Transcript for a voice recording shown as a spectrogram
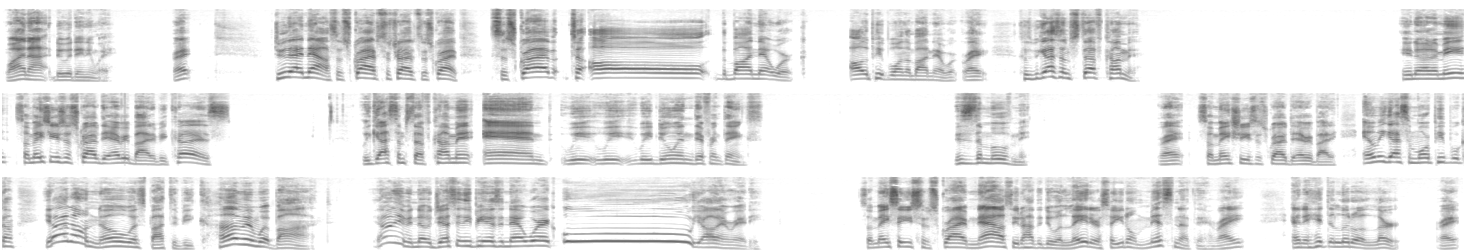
why not do it anyway? Right? Do that now. Subscribe, subscribe, subscribe. Subscribe to all the Bond Network, all the people on the Bond Network, right? Because we got some stuff coming. You know what I mean? So make sure you subscribe to everybody because we got some stuff coming and we we we doing different things. This is a movement. Right? So make sure you subscribe to everybody. And we got some more people come. Y'all don't know what's about to be coming with Bond. Y'all don't even know Jesse Lee Peterson Network. Ooh, y'all ain't ready. So make sure you subscribe now so you don't have to do it later so you don't miss nothing, right? And then hit the little alert, right?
